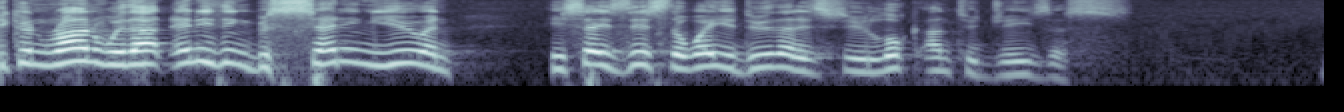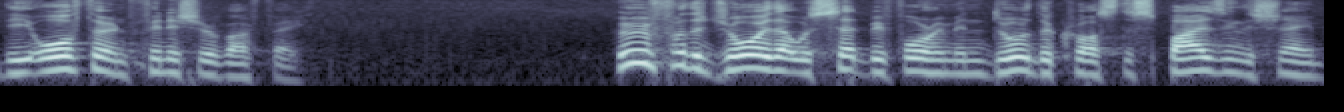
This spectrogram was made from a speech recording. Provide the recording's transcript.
You can run without anything besetting you. And he says this the way you do that is you look unto Jesus, the author and finisher of our faith, who for the joy that was set before him endured the cross, despising the shame,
